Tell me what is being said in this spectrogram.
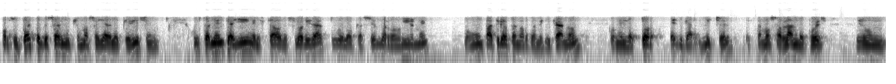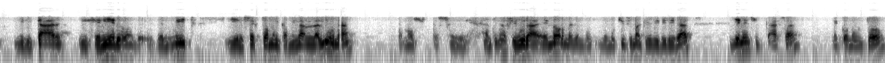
por supuesto que saben mucho más allá de lo que dicen. Justamente allí en el estado de Florida tuve la ocasión de reunirme con un patriota norteamericano, con el doctor Edgar Mitchell. Estamos hablando pues de un militar, ingeniero del MIT y el sexto hombre caminar en la luna. Estamos pues, eh, ante una figura enorme de, de muchísima credibilidad. Y él en su casa me comentó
